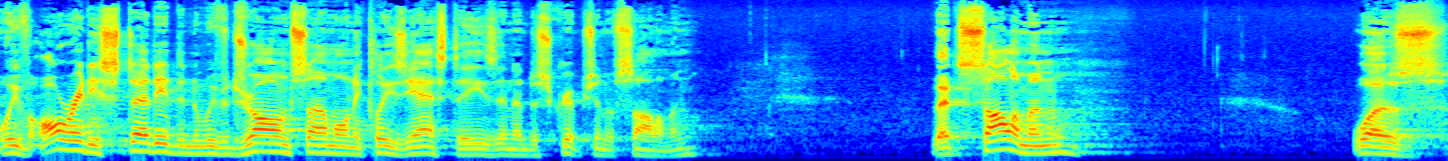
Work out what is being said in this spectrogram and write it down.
we've already studied and we've drawn some on Ecclesiastes in a description of Solomon. That Solomon was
